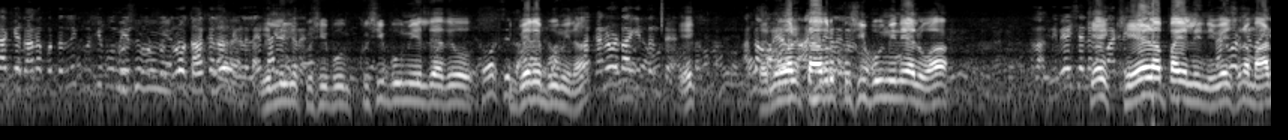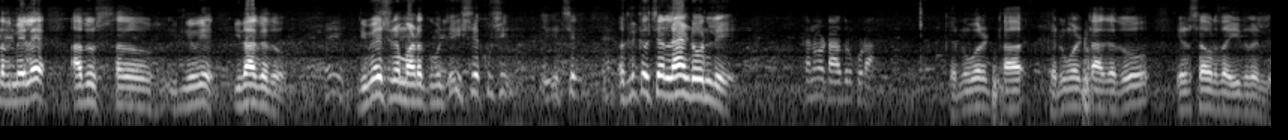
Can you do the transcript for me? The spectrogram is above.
ಯಾಕೆ ದಾನಪತ್ರದಲ್ಲಿ ಕೃಷಿ ಭೂಮಿ ದಾಖಲಾತಿಗಳಲ್ಲಿ ಎಲ್ಲಿಗೆ ಕೃಷಿ ಭೂಮಿ ಕೃಷಿ ಭೂಮಿಯಲ್ಲಿ ಅದು ಬೇರೆ ಭೂಮಿನ? ಕನ್ವರ್ಟ್ ಆಗಿತ್ತಂತೆ. ಕನ್ವರ್ಟ್ ಆದ್ರೂ ಕೃಷಿ ಭೂಮಿನೇ ಅಲ್ವಾ? ಕೇಳಪ್ಪ ಇಲ್ಲಿ ನಿವೇಶನ ಮಾಡಿದ ಮೇಲೆ ಅದು ಇದಾಗೋದು. ನಿವೇಶನ ಮಾಡೋಕ್ಕೂ ಮುಂಚೆ ಇಷ್ಟೇ ಕೃಷಿ it's agriculture land only convert ಆದರೂ ಕೂಡ. ಕನ್ವರ್ಟ್ ಕನ್ವರ್ಟ್ ಆಗೋದು ಎರಡು ಸಾವಿರದ ಐದರಲ್ಲಿ.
